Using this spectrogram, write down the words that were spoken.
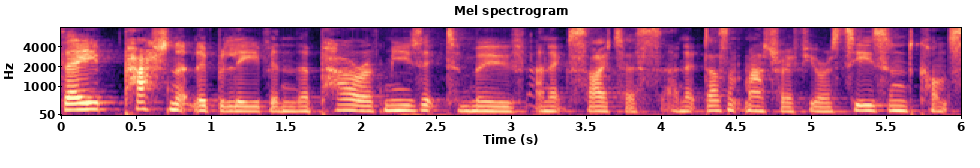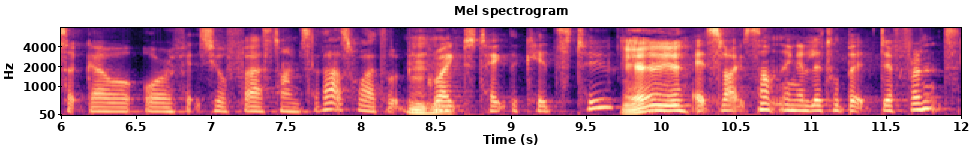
they passionately believe in the power of music to move and excite us. And it doesn't matter if you're a seasoned concert goer or if it's your first time. So that's why I thought it'd be mm-hmm. great to take the kids to. Yeah, yeah. It's like something a little bit different.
